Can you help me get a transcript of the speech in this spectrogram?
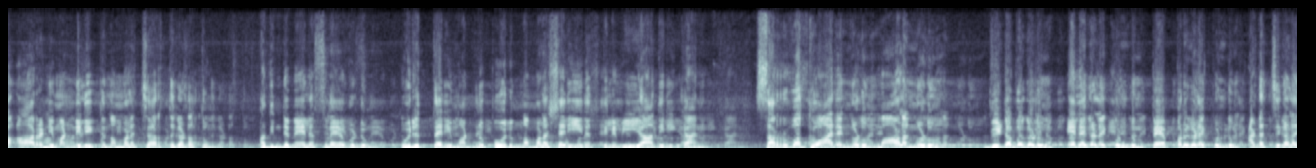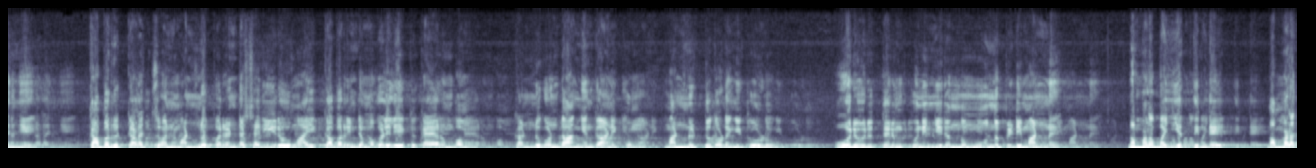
ആ ആറടി മണ്ണിലേക്ക് നമ്മളെ ചേർത്ത് കടത്തും. അതിന്റെ മേലെ സ്ലേവിടും ഒരുത്തരി മണ്ണ് പോലും നമ്മളെ ശരീരത്തിൽ വീഴാതിരിക്കാൻ സർവദ്വാരങ്ങളും മാളങ്ങളും വിടവുകളും ഇലകളെ കൊണ്ടും പേപ്പറുകളെ കൊണ്ടും അടച്ചു കളഞ്ഞ് കബർ കളച്ചോൻ മണ്ണ് പുരണ്ട ശരീരവുമായി കബറിന്റെ മുകളിലേക്ക് കയറുമ്പം കണ്ണുകൊണ്ട് ആംഗ്യം കാണിക്കും മണ്ണിട്ട് തുടങ്ങിക്കോളും. ഓരോരുത്തരും കുനിഞ്ഞിരുന്ന് മൂന്ന് പിടി മണ്ണ്. നമ്മളെ മയ്യത്തിന്റെ നമ്മളെ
